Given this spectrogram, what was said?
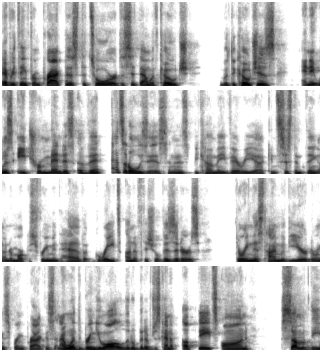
everything from practice to tour to sit down with coach, with the coaches and it was a tremendous event, as it always is, and has become a very uh, consistent thing under Marcus Freeman to have great unofficial visitors during this time of year during spring practice. And I wanted to bring you all a little bit of just kind of updates on some of the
